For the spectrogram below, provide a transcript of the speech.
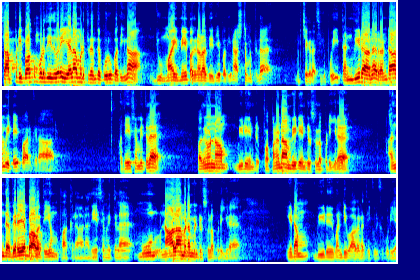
ஸோ அப்படி பார்க்கும் பொழுது இதுவரை ஏழாம் இடத்துல இருந்த குரு பார்த்தீங்கன்னா ஜூன் மா மே பதினாலாம் தேதியே பார்த்தீங்கன்னா அஷ்டமத்தில் விருச்சிக ராசிக்கு போய் தன் வீடான ரெண்டாம் வீட்டை பார்க்கிறார். அதே சமயத்தில் பதினொன்றாம் வீடு என்று பன்னெண்டாம் வீடு என்று சொல்லப்படுகிற அந்த விரயபாவத்தையும் பார்க்கிறார். அதே சமயத்தில் மூணு நாலாம் இடம் என்று சொல்லப்படுகிற இடம் வீடு வண்டி வாகனத்தை குறிக்கக்கூடிய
